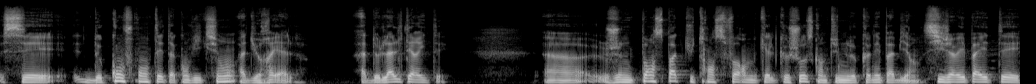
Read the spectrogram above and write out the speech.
c'est de confronter ta conviction à du réel, à de l'altérité. je ne pense pas que tu transformes quelque chose quand tu ne le connais pas bien. Si j'avais pas été,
